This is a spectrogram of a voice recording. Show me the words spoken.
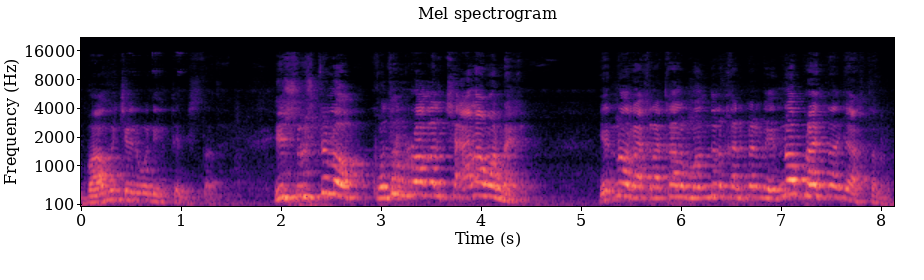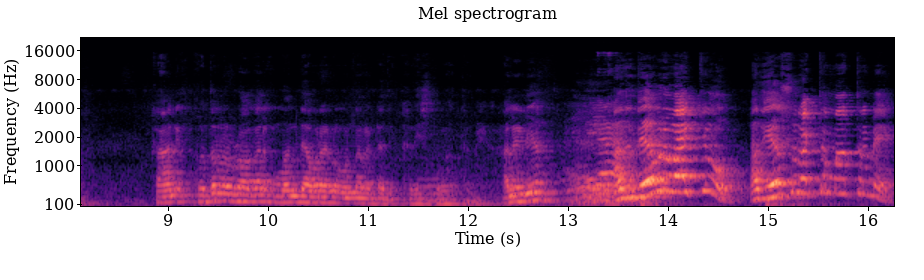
బాగు చేయడం నీకు తెలుస్తుంది. ఈ సృష్టిలో కుదరని రోగాలు చాలా ఉన్నాయి. ఎన్నో రకరకాల మందులు కనిపెట్టడం ఎన్నో ప్రయత్నాలు చేస్తారు కానీ కుదరని రోగాలకు మందు ఎవరైనా ఉన్నారంటే అది క్రీస్తు మాత్రమే. హల్లెలూయా అది దేవుని వాక్యం. అది యేసు రక్తం మాత్రమే.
